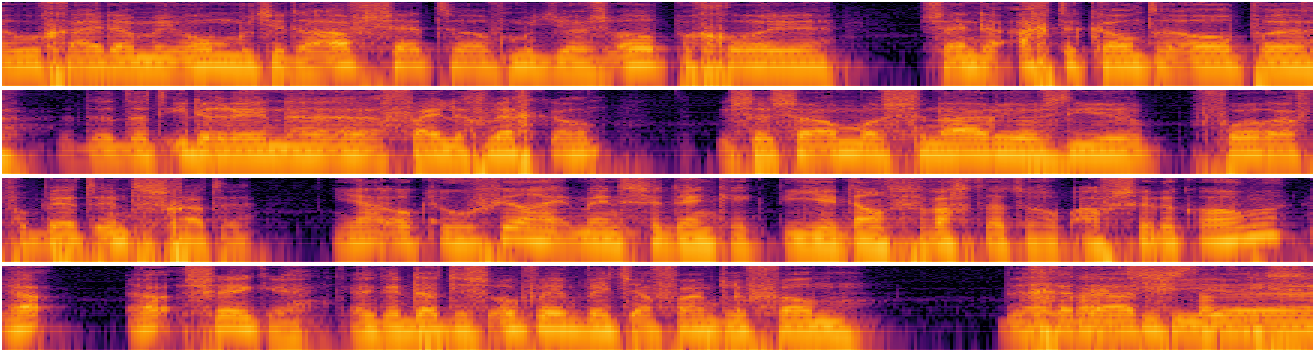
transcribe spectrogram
Hoe ga je daarmee om? Moet je er afzetten of moet je juist opengooien? Zijn de achterkanten open? Dat, dat iedereen veilig weg kan. Dus dat zijn allemaal scenario's die je vooraf probeert in te schatten. ja, ook de hoeveelheid mensen, denk ik, die je dan verwacht dat er op af zullen komen. Ja, ja zeker. Kijk, en dat is ook weer een beetje afhankelijk van de Welke gradatie artiest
